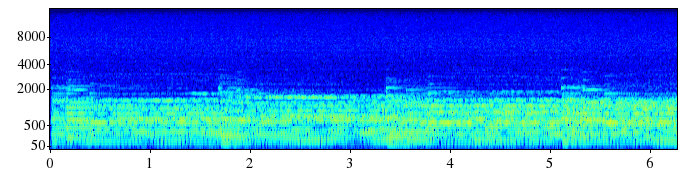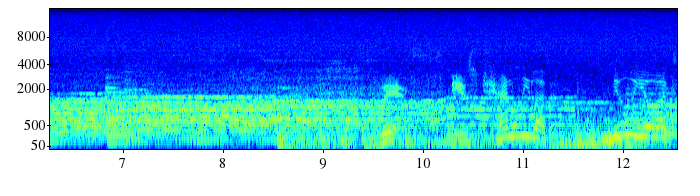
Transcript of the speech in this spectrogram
This is Channel 11, New York's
